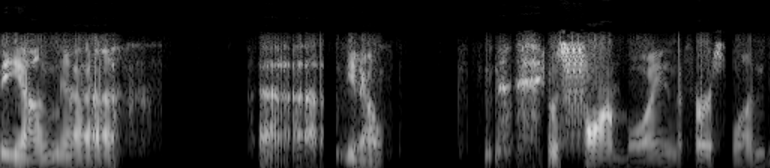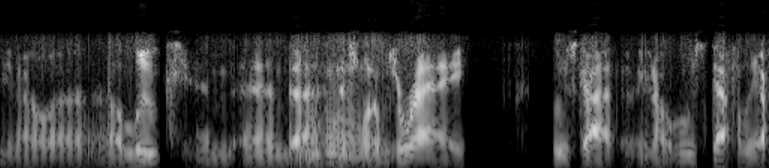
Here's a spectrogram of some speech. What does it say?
the young, uh, uh, you know, it was farm boy in the first one. You know, uh, uh, Luke, and and, uh, and this Mhm. one was Rey, who's got you know who's definitely a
